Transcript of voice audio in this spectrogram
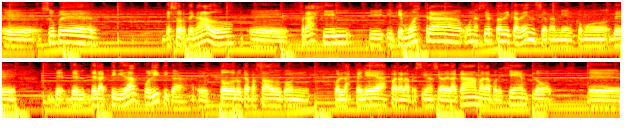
eh, súper desordenado, eh, frágil y, que muestra una cierta decadencia también, como de, la actividad política, todo lo que ha pasado con, con las peleas para la presidencia de la Cámara, por ejemplo, eh,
